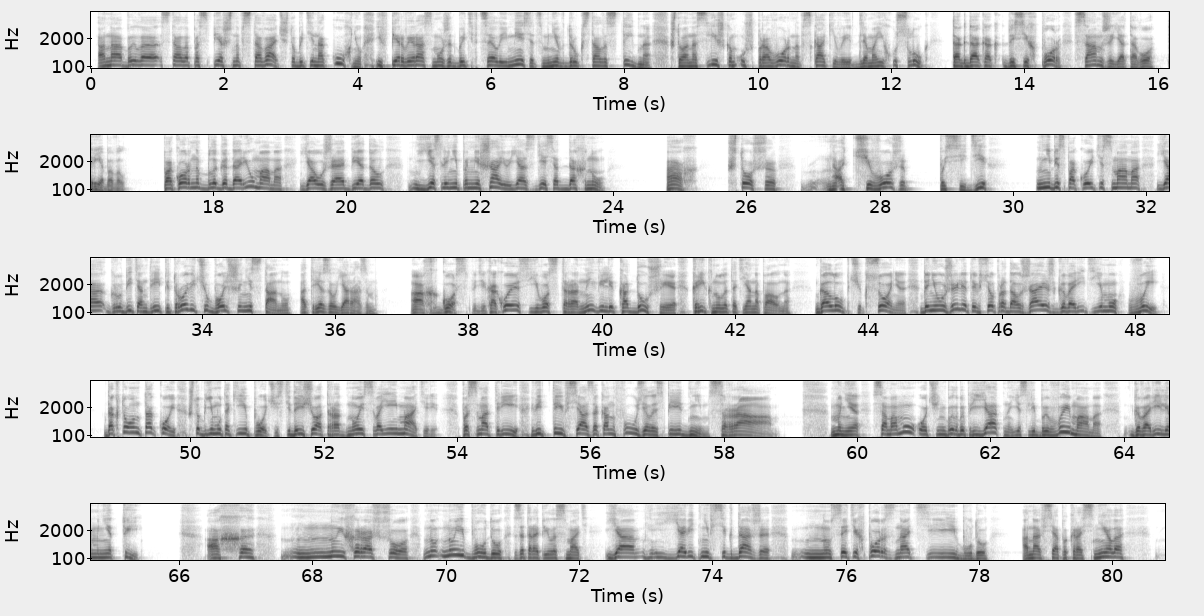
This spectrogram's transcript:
Она было стала поспешно вставать, чтобы идти на кухню, и в первый раз, может быть, в целый месяц мне вдруг стало стыдно, что она слишком уж проворно вскакивает для моих услуг, тогда как до сих пор сам же я того требовал. «Покорно благодарю, мама, я уже обедал. Если не помешаю, я здесь отдохну». «Ах, что ж, отчего же посиди?» «Не беспокойтесь, мама, я грубить Андрею Петровичу больше не стану», — отрезал я разом. «Ах, Господи, какое с его стороны великодушие!» — крикнула Татьяна Павловна. «Голубчик, Соня, да неужели ты все продолжаешь говорить ему «вы»?» Да кто он такой, чтобы ему такие почести, да еще от родной своей матери? Посмотри, ведь ты вся законфузилась перед ним. Срам! Мне самому очень было бы приятно, если бы вы, мама, говорили мне «ты». Ах, ну и хорошо, ну, ну и буду, заторопилась мать. Я, я ведь не всегда же, ну, с этих пор знать и буду. Она вся покраснела,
